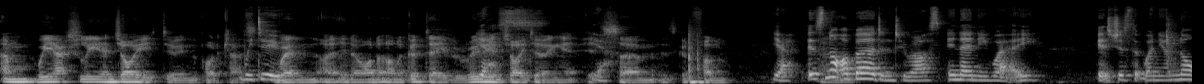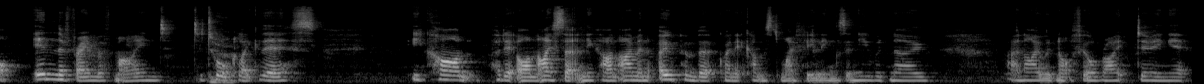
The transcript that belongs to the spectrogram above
And we actually enjoy doing the podcast. We do. When uh, you know, on a, on a good day, we really Yes. enjoy doing it. It's um, it's good fun. Yeah, it's not a burden to us in any way. It's just that when you're not in the frame of mind to talk Yeah. like this, you can't put it on. I certainly can't. I'm an open book when it comes to my feelings, and you would know. And I would not feel right doing it,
